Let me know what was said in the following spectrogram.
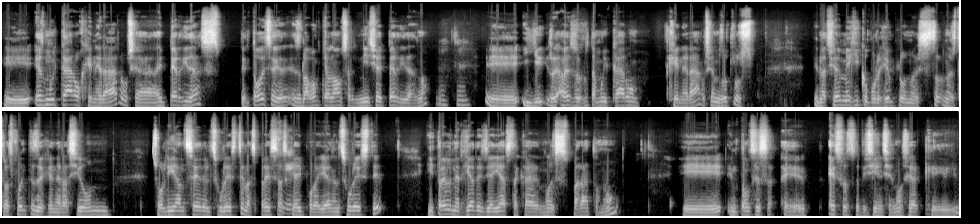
Eh, es muy caro generar, o sea, hay pérdidas. En todo ese eslabón que hablamos al inicio hay pérdidas, ¿no? Eh, y a veces resulta muy caro generar. O sea, nosotros en la Ciudad de México, por ejemplo, nuestras fuentes de generación solían ser el sureste, las presas que hay por allá en el sureste, y traer la energía desde allá hasta acá no es barato, ¿no? Eh, entonces, eso es eficiencia, ¿no? O sea, que,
